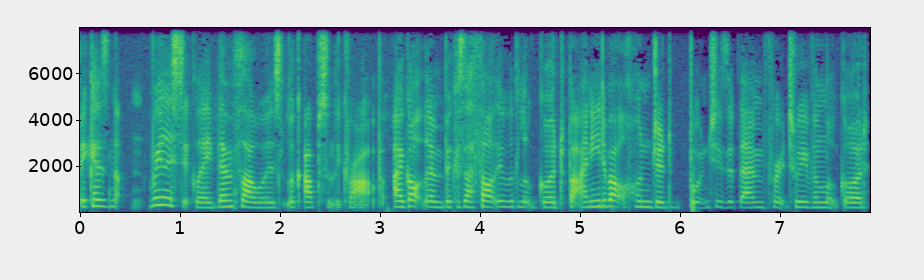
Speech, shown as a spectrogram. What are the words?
because realistically them flowers look absolutely crap. I got them because I thought they would look good but I need about 100 bunches of them for it to even look good.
